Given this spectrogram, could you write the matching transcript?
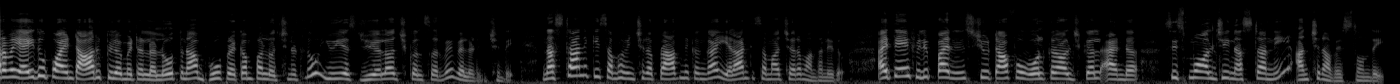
అరవై ఐదు పాయింట్ ఆరు కిలోమీటర్ల లోతున భూ ప్రకంపనలు వచ్చినట్లు యుఎస్ జియోలాజికల్ సర్వే వెల్లడించింది. నష్టానికి సంభవించిన ప్రాథమికంగా ఎలాంటి సమాచారం అందలేదు. అయితే Philippine institute of volcanological and seismology నష్టాన్ని అంచనా వేస్తోంది.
